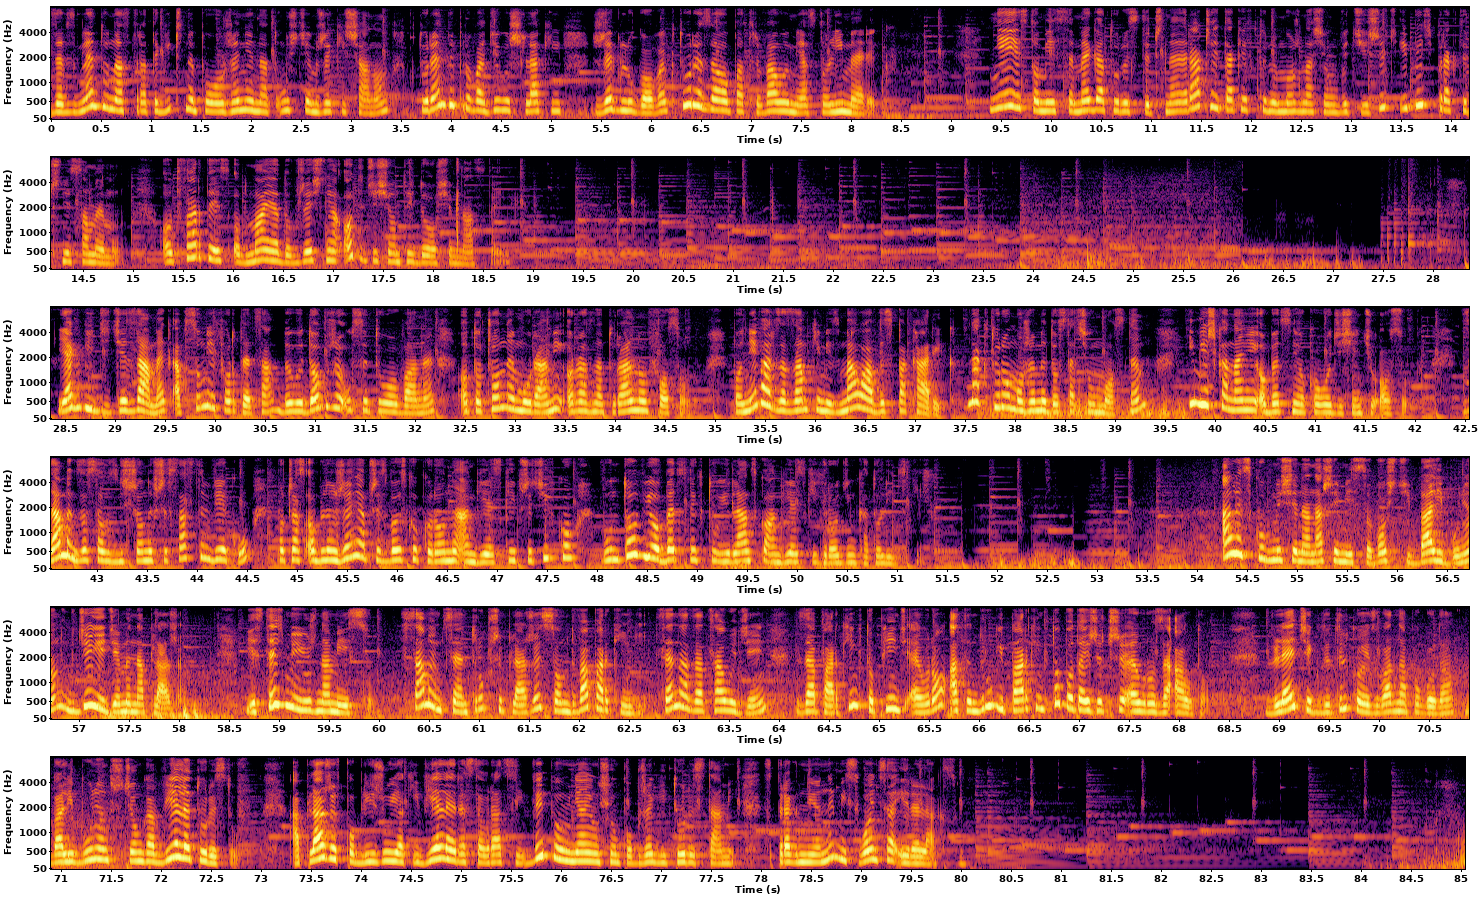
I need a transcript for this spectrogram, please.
ze względu na strategiczne położenie nad ujściem rzeki Shannon, którędy prowadziły szlaki żeglugowe, które zaopatrywały miasto Limerick. Nie jest to miejsce mega turystyczne, raczej takie, w którym można się wyciszyć i być praktycznie samemu. Otwarte jest od maja do września od 10 do 18. Jak widzicie, zamek, a w sumie forteca, były dobrze usytuowane, otoczone murami oraz naturalną fosą. Ponieważ za zamkiem jest mała wyspa Karik, na którą możemy dostać się mostem i mieszka na niej obecnie około 10 osób. Zamek został zniszczony w XVI wieku podczas oblężenia przez wojsko korony angielskiej przeciwko buntowi obecnych tu irlandzko-angielskich rodzin katolickich. Ale skupmy się na naszej miejscowości Ballymunion, gdzie jedziemy na plażę. Jesteśmy już na miejscu. W samym centrum przy plaży są dwa parkingi. Cena za cały dzień za parking to 5 euro, a ten drugi parking to bodajże 3 euro za auto. W lecie, gdy tylko jest ładna pogoda, Ballymunion przyciąga wiele turystów, a plaże w pobliżu, jak i wiele restauracji wypełniają się po brzegi turystami spragnionymi słońca i relaksu.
